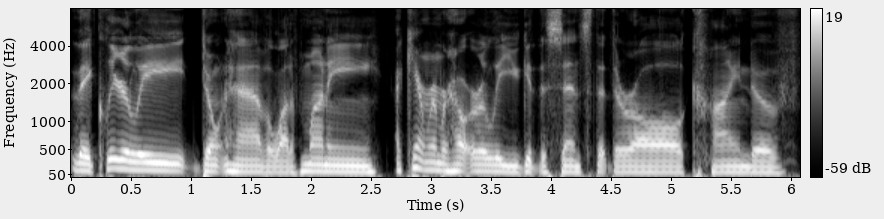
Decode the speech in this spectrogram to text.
They clearly don't have a lot of money. I can't remember how early you get the sense that they're all kind of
